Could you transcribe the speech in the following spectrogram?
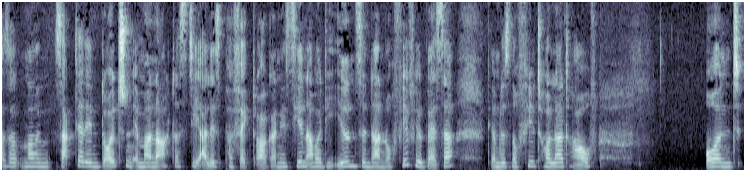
Also man sagt ja den Deutschen immer nach, dass die alles perfekt organisieren, aber die Iren sind da noch viel, viel besser. Die haben das noch viel toller drauf. Und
